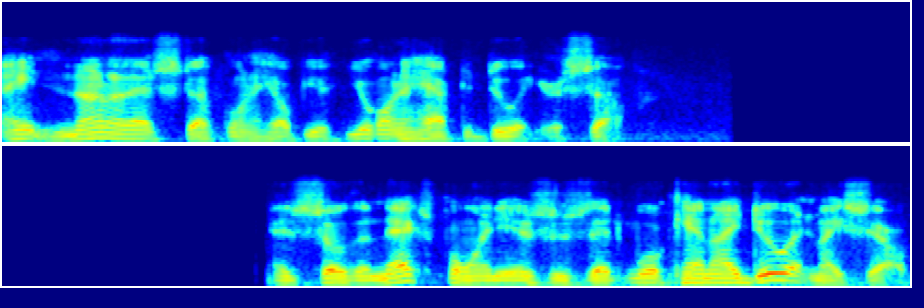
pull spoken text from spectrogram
ain't none of that stuff going to help you. You're going to have to do it yourself. And so the next point is is that well, can I do it myself?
